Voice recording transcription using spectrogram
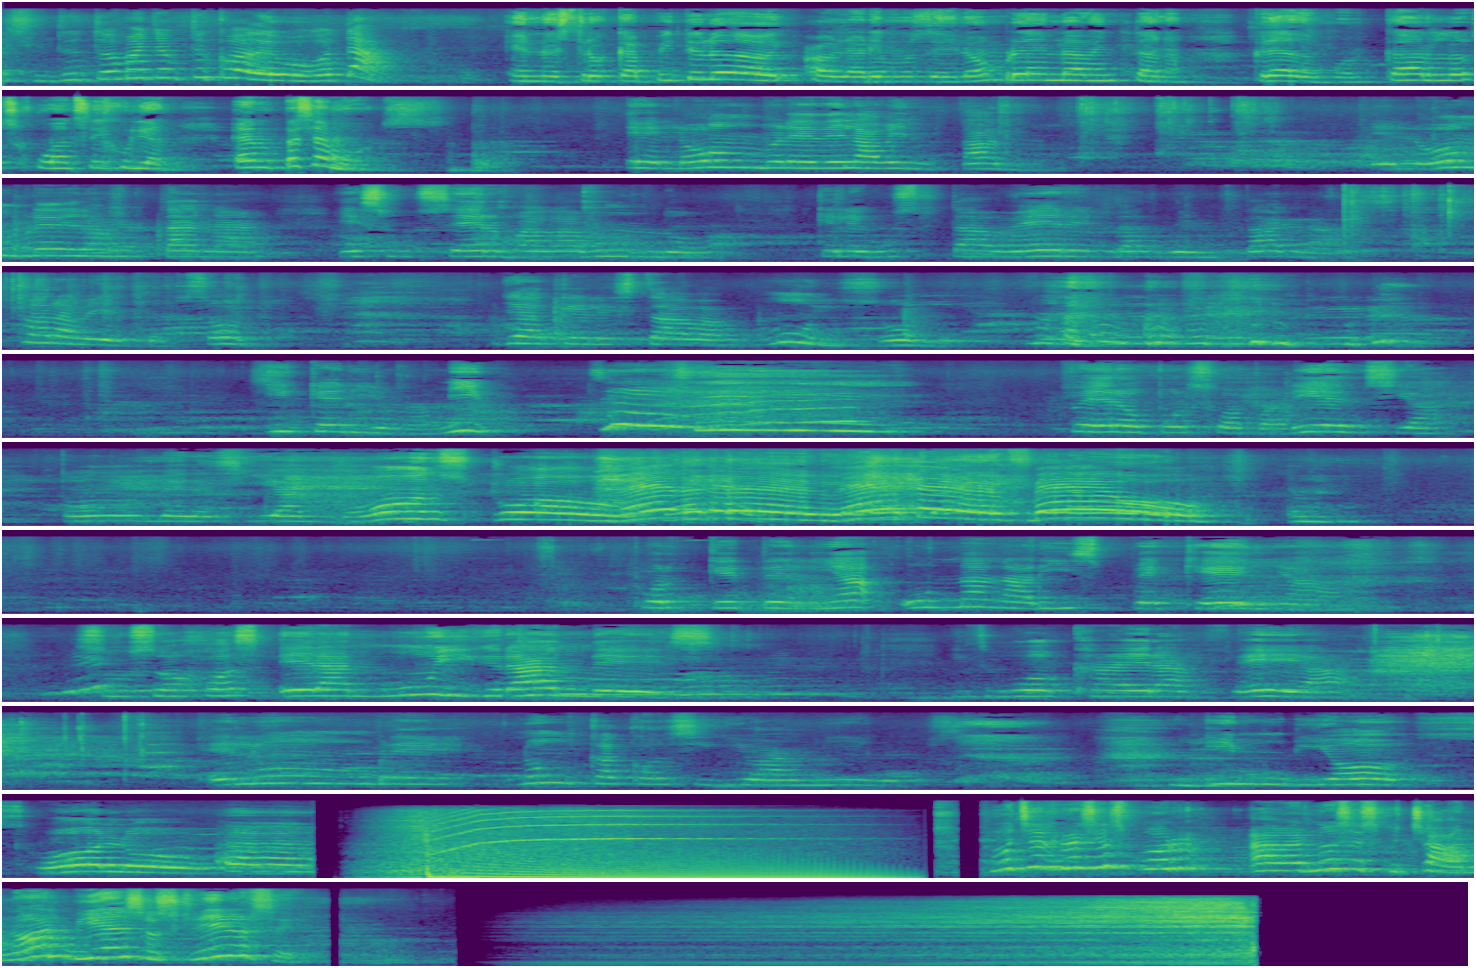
Instituto Mayaptuco de Bogotá. En nuestro capítulo de hoy hablaremos del hombre en la ventana, creado por Carlos, Juan y Julián. ¡Empecemos! El hombre de la ventana. El hombre de la ventana es un ser vagabundo que le gusta ver en las ventanas para ver personas, ya que él estaba muy solo. Y quería un amigo. Sí. Pero por su apariencia, todos le decían monstruo. ¡Vete, vete, feo! Porque tenía una nariz pequeña. Sus ojos eran muy grandes. Y su boca era fea. El hombre nunca consiguió amigos y murió solo. Muchas gracias por habernos escuchado. No olviden suscribirse.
